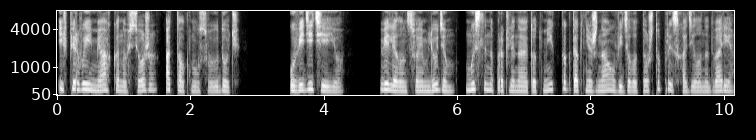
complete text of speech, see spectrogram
и впервые мягко, но все же оттолкнул свою дочь. Уведите ее, велел он своим людям, мысленно проклиная тот миг, когда княжна увидела то, что происходило на дворе.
